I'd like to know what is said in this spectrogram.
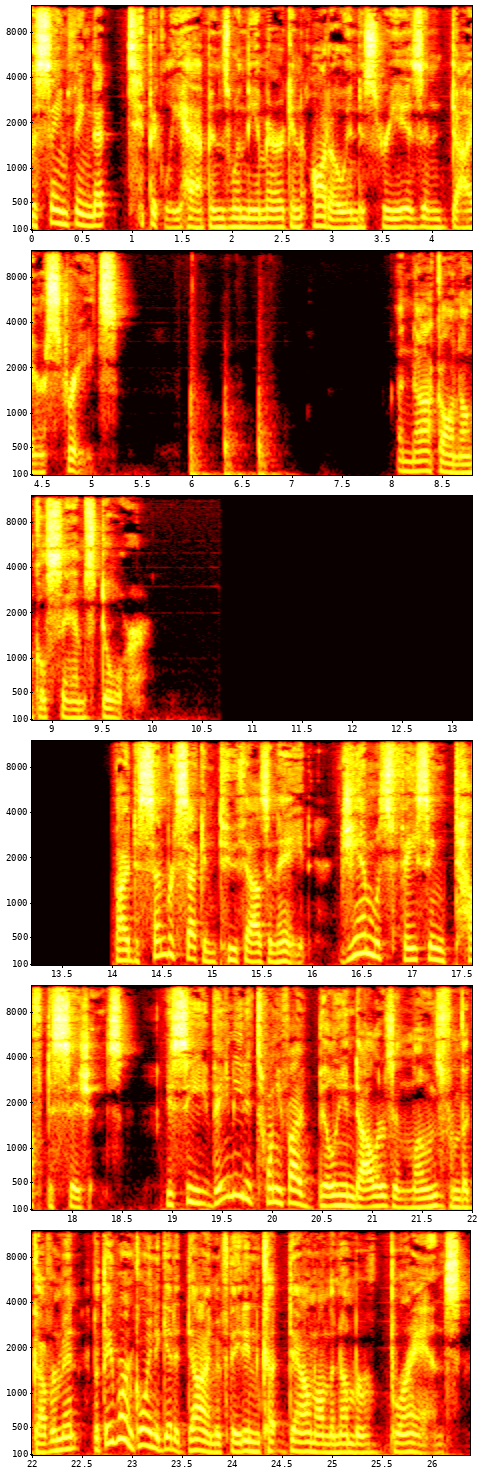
The same thing that typically happens when the American auto industry is in dire straits. A knock on Uncle Sam's door. By December 2nd, 2008, GM was facing tough decisions. You see, they needed $25 billion in loans from the government, but they weren't going to get a dime if they didn't cut down on the number of brands.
